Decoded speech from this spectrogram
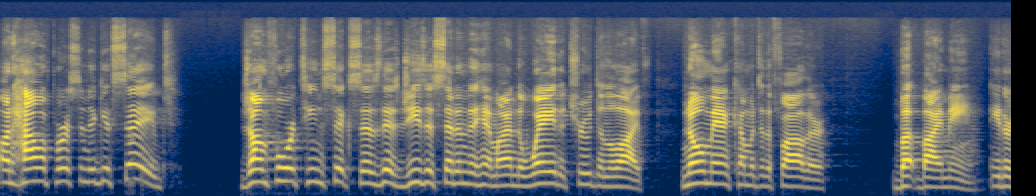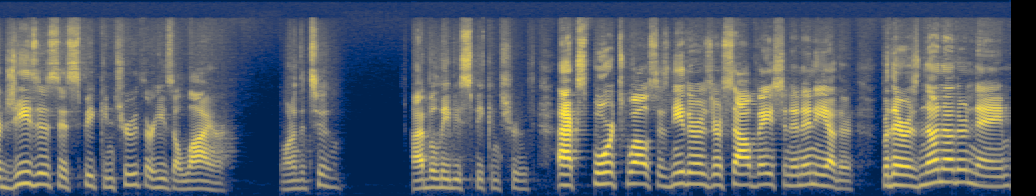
on how a person to get saved? John 14, 6 says this Jesus said unto him, I am the way, the truth, and the life. No man cometh to the Father but by me. Either Jesus is speaking truth or he's a liar. One of the two. I believe he's speaking truth. Acts 4:12 says, Neither is there salvation in any other, for there is none other name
